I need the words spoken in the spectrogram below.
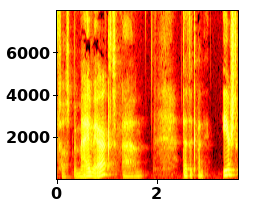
zoals het bij mij werkt, uh, dat ik aan eerst,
